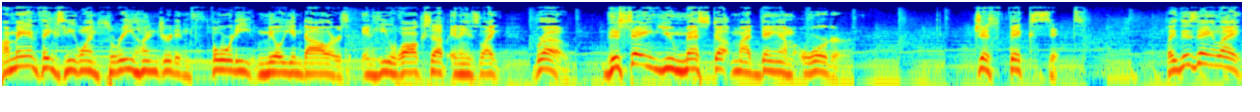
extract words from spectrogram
My man thinks he won three hundred and forty million dollars, and he walks up and he's like, "Bro, this ain't you messed up my damn order. Just fix it." Like this ain't like,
